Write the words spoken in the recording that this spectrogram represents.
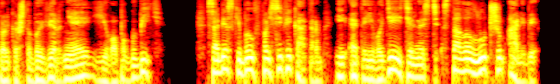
только чтобы вернее его погубить. Собески был фальсификатором, и эта его деятельность стала лучшим алиби.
